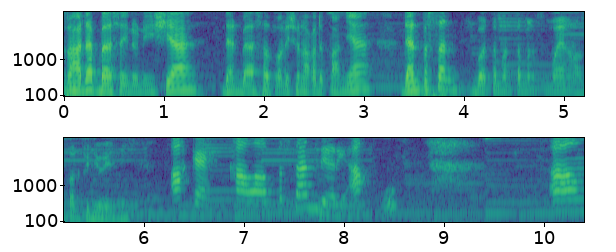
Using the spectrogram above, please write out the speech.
terhadap bahasa Indonesia dan bahasa tradisional ke depannya dan pesan buat teman-teman semua yang nonton video ini. Oke, kalau pesan dari aku, em,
